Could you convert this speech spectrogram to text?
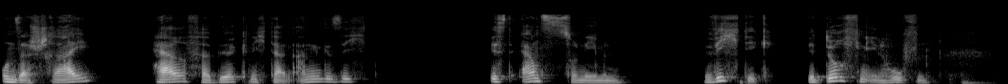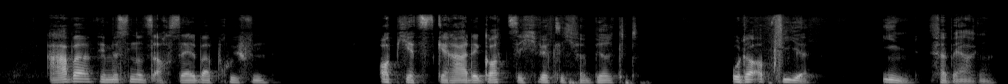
Unser Schrei, Herr, verbirg nicht dein Angesicht, ist ernst zu nehmen, wichtig, wir dürfen ihn rufen, aber wir müssen uns auch selber prüfen, ob jetzt gerade Gott sich wirklich verbirgt oder ob wir ihn verbergen.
